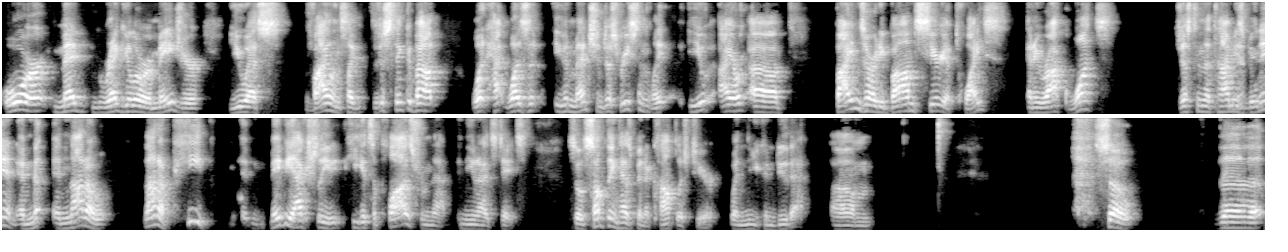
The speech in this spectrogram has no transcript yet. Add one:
or med regular or major U.S. violence. Like just think about what ha- wasn't even mentioned just recently. You, I, uh, Biden's already bombed Syria twice and Iraq once, just in the time yeah. he's been in, and and not a not a peep. Maybe actually he gets applause from that in the United States. So something has been accomplished here when you can do that. Um, so the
